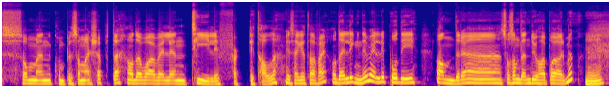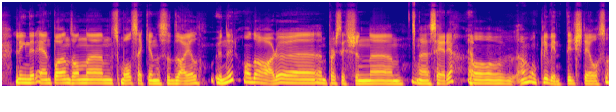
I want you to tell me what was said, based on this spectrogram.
Som en kompis av meg kjøpte, og det var vel en tidlig 40-tallet, hvis jeg ikke tar feil. Og det ligner veldig på de andre, sånn som den du har på armen. Mm. Ligner en på en sånn small seconds dial under, og da har du eh, en precision-serie. Og er ordentlig vintage, det også.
